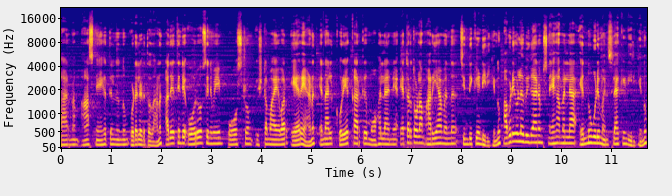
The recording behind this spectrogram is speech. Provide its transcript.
കാരണം ആ സ്നേഹത്തിൽ നിന്നും ഉടലെടുത്തതാണ്. അദ്ദേഹത്തിന്റെ ഓരോ സിനിമയും പോസ്റ്ററും ഇഷ്ടമായവർ ഏറെയാണ്. എന്നാൽ കൊറിയക്കാർക്ക് മോഹൻലാലിനെ എത്രത്തോളം അറിയാമെന്ന് ചിന്തിക്കേണ്ടിയിരിക്കുന്നു. അവിടെയുള്ള വികാരം സ്നേഹമല്ല എന്നുകൂടി മനസ്സിലാക്കേണ്ടിയിരിക്കുന്നു.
